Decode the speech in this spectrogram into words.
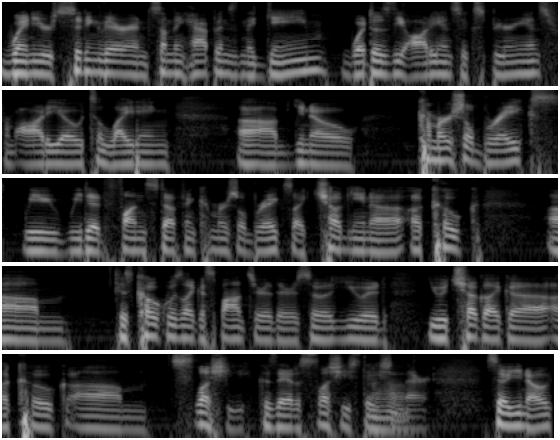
when you're sitting there and something happens in the game what does the audience experience from audio to lighting um, you know commercial breaks we we did fun stuff in commercial breaks like chugging a, a coke um because coke was like a sponsor there so you would you would chug like a, a coke um slushy because they had a slushy station Uh-huh. there so you know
